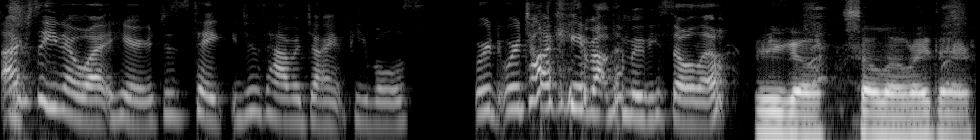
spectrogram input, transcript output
Actually, you know what? Here, just take, just have a giant Peebles. We're we're talking about the movie Solo. there you go, solo right there.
